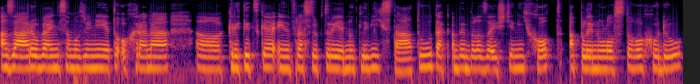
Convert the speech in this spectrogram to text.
A zároveň samozřejmě je to ochrana kritické infrastruktury jednotlivých států, tak aby byl zajištěný chod a plynulost toho chodu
